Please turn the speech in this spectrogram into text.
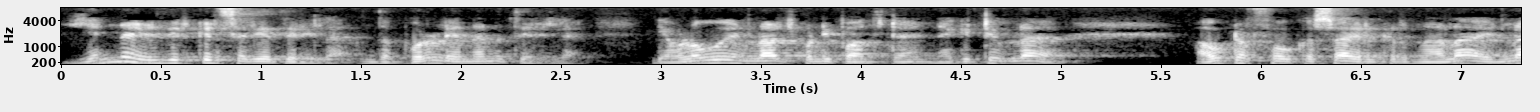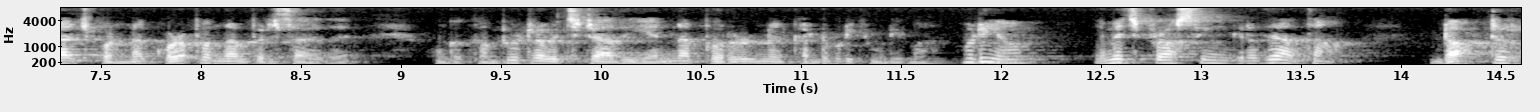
என்ன எழுதியிருக்குன்னு சரியாக தெரியல. அந்த பொருள் என்னன்னு தெரியல. எவ்வளவோ என்லார்ஜ் பண்ணி பார்த்துட்டேன். நெகட்டிவில் அவுட் ஆஃப் ஃபோக்கஸாக இருக்கிறதுனால என்லார்ஜ் பண்ணால் குழப்பம்தான் பெருசாகுது. உங்கள் கம்ப்யூட்டரை வச்சுட்டு அது என்ன பொருள்னு கண்டுபிடிக்க முடியுமா? முடியும். இமேஜ் ப்ராசஸிங்கிறது அதுதான் டாக்டர்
